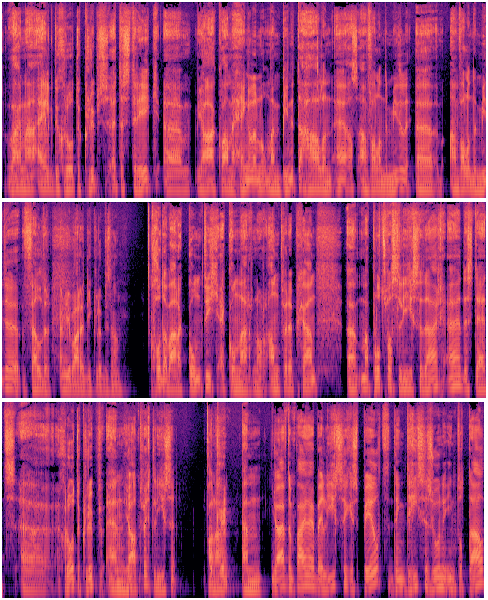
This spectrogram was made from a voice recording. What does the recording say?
waarna eigenlijk de grote clubs uit de streek um, ja, kwamen hengelen om hem binnen te halen hè, als aanvallende, middel, uh, aanvallende middenvelder. En wie waren die clubs dan? Dat waren Contig. Hij kon naar, naar Antwerpen gaan. Uh, maar plots was Lierse daar. Hè, destijds uh, grote club. En mm ja, het werd Lierse. Voilà. Okay. Um, ja, hij heeft een paar jaar bij Lierse gespeeld. denk drie seizoenen in totaal.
